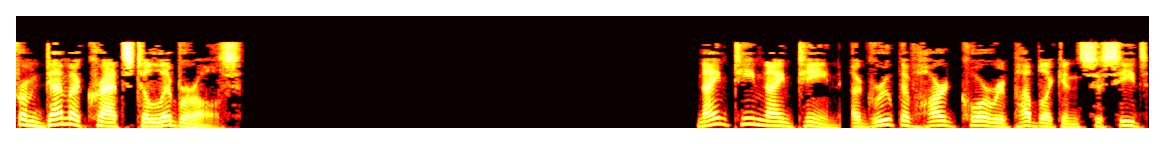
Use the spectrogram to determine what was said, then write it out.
from Democrats to Liberals. 1919, a group of hardcore Republicans secedes.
